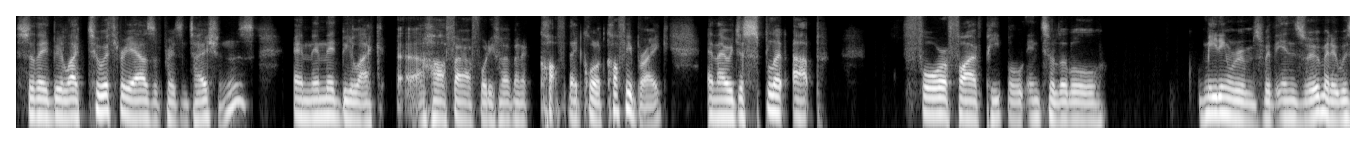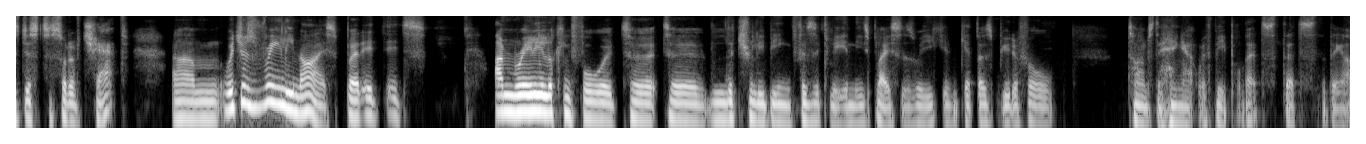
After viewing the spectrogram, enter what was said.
So they'd be like two or three hours of presentations, and then there'd be like a half hour, 45 minute they'd call it coffee break. And they would just split up four or five people into little meeting rooms within Zoom. And it was just to sort of chat, um, which was really nice. But it, it's I'm really looking forward to to literally being physically in these places where you can get those beautiful times to hang out with people. That's that's the thing. I,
